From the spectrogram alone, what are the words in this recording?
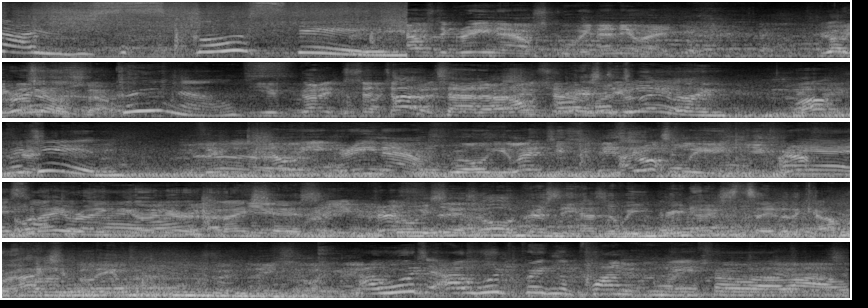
guys are disgusting. How's the greenhouse going anyway? You got greenhouse now. Greenhouse. You've got it set up, Tado. Regine. No, your greenhouse, well, your lettuce, it is broccoli and your yeah, it's When I rang you earlier and I says, he says, oh, Christy has a wee greenhouse inside of the camera, I actually believe him. I would I would bring a plant with me if I were allowed.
